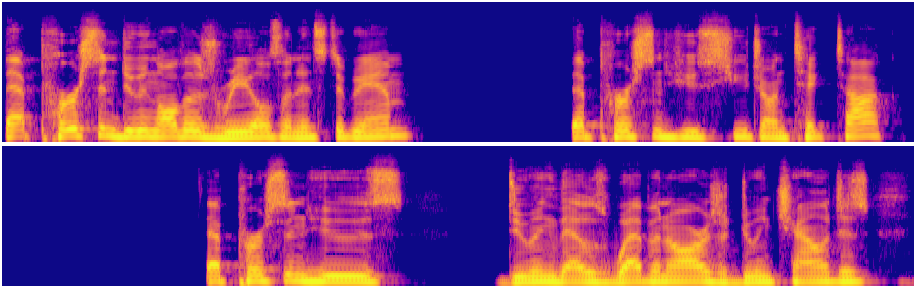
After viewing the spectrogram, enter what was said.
That person doing all those reels on Instagram, that person who's huge on TikTok, that person who's doing those webinars or doing challenges,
